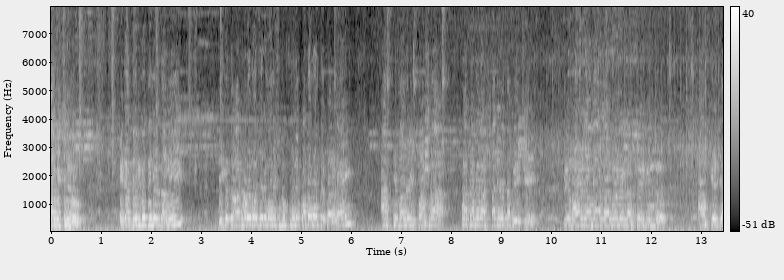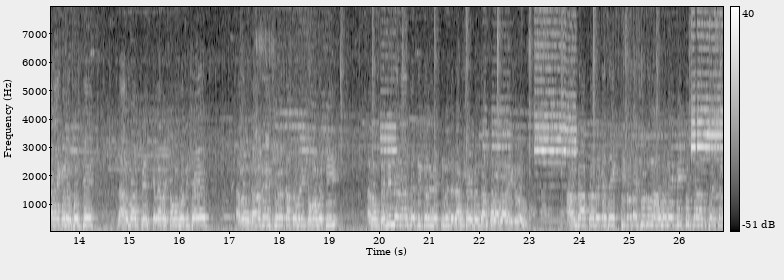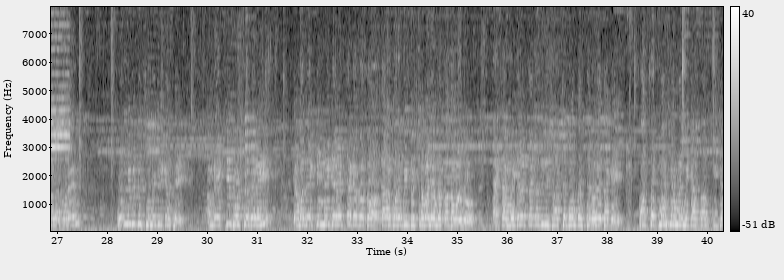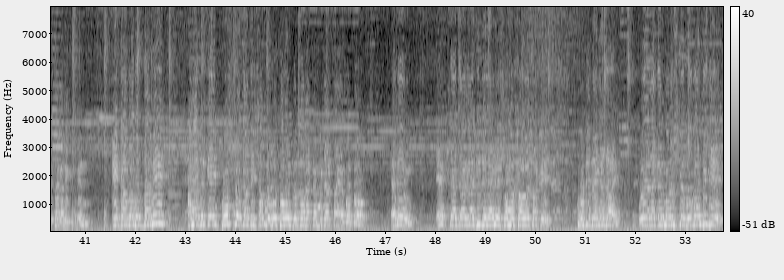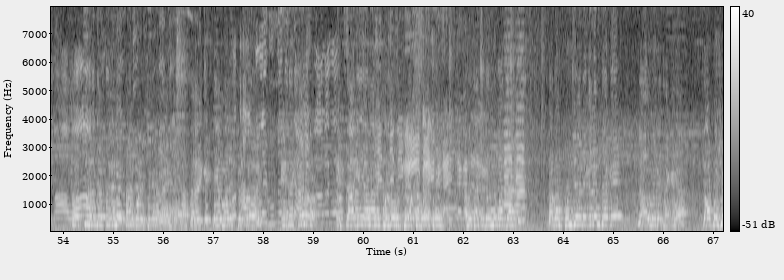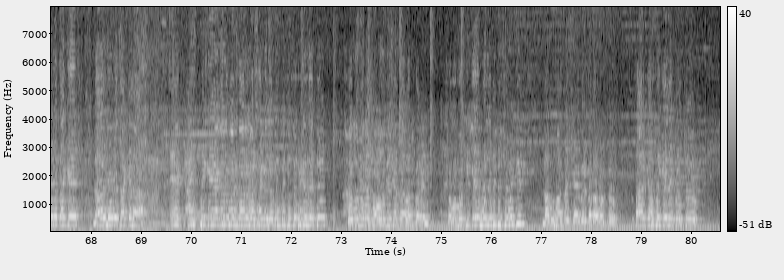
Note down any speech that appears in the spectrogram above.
দাবি ছিল। এটা দীর্ঘদিনের দাবি। বিগত আঠারো বছরে মানুষ মুখ খুলে কথা বলতে পারে নাই। আজকে মানুষ ভাষা, কথা বলার স্বাধীনতা পেয়েছে। প্রিয় ভাইয়েরা আমার বৃন্দ আজকের যারা এখানে উপস্থিত প্রেস ক্লাবের সভাপতি সাহেব এবং নাগরিক সুরক্ষা কমিটির সভাপতি এবং বিভিন্ন রাজনৈতিক দলের নেতৃবৃন্দ ব্যবসায়ী বৃন্দ আসসালামু আলাইকুম। আমরা আপনাদের কাছে একটি কথা শুধু লালমনের বিদ্যুৎ যারা পরিচালনা করেন। পল্লী বিদ্যুৎ সমিতির কাছে আমরা একটি প্রশ্ন করি যে আমাদের একটি মিটারের টাকা কত? তারপরে বিদ্যুৎ সেবা নিয়ে আমরা কথা বলব। একটা মিটারের টাকা যদি সাতশো পঞ্চাশ টাকা হয়ে থাকে, প্রত্যেক মাসে আমরা মিটার কিসের টাকা নিচ্ছেন। এটা আমাদের দাবি। আমাদেরকে এই প্রশ্ন জাতির সামনে উপস্থাপন করতে হবে, একটা মিটার টাকা কত? এবং একটা জায়গা যদি লাইনের সমস্যা হয়ে থাকে খুঁটি ভেঙে যায়, ওই এলাকার মানুষকে ভোগান্তি দিয়ে সত্তর হাজার টাকা নিয়ে তারপরে সেখানে লাইন দেয়। আপনাদেরকে তেল মালিশ করতে হয়। এটা কেন? একটু আগেই আমার পূর্ববর্তী আমি তাকে ধন্যবাদ জানাই। যখন পুঞ্জিহাটে থাকে, লাল মোড়ে থাকে না। চটপেশনে থাকে, লাল মোড়ে থাকে না। এক থেকে এগারো মাস, বারো মাস আগে যখন বিদ্যুৎ অফিসে যেত প্রতিদিন সভাপতির সাথে আলাপ করেন। বিদ্যুৎ সমিতির? লাবু ফান্তার সাহেবের কথা বলতো। তার কাছে গেলে করতো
